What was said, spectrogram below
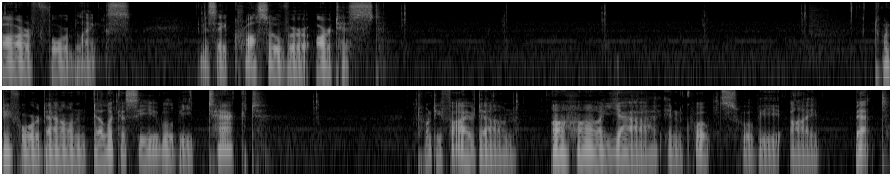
AR four blanks. I'm going to say crossover artist. 24 down, delicacy will be tact. 25 down, uh-huh, yeah, in quotes, will be I bet.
